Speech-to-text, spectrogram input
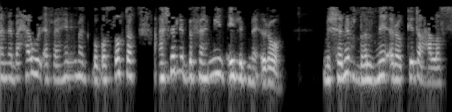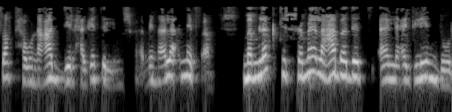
أنا بحاول أفهمك ببساطة عشان نبقى فاهمين إيه اللي بنقراه. مش هنفضل نقرا كده على السطح ونعدي الحاجات اللي مش فاهمينها لا نفهم. مملكة الشمال عبدت العجلين دول.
